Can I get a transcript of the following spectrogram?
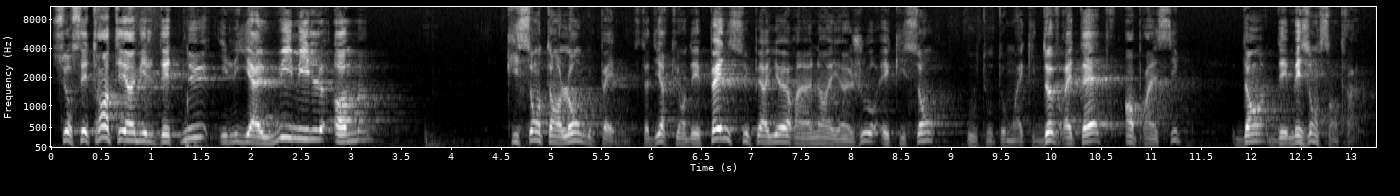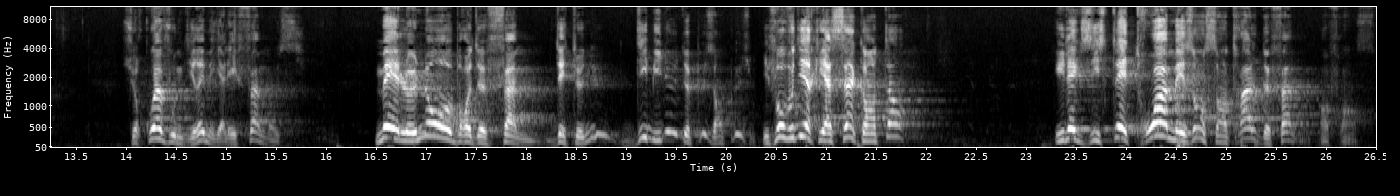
Sur ces 31 000 détenus, il y a 8 000 hommes qui sont en longue peine, c'est-à-dire qui ont des peines supérieures à un an et un jour et qui sont, ou tout au moins qui devraient être, en principe, dans des maisons centrales. Sur quoi vous me direz, mais il y a les femmes aussi. Mais le nombre de femmes détenues diminue de plus en plus. Il faut vous dire qu'il y a 50 ans, il existait trois maisons centrales de femmes en France.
